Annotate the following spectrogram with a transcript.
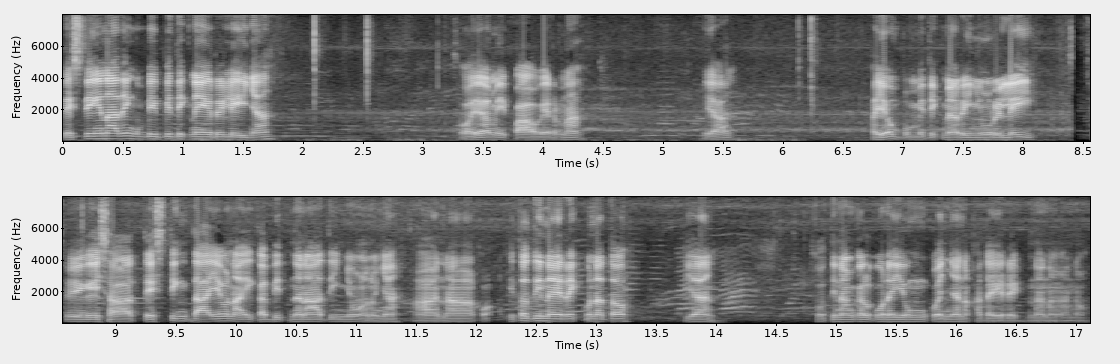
testingin natin kung pipitik na yung relay niya. So ayan, may power na. Ayan. Ayun, pumitik na rin yung relay. So yun guys, sa testing tayo na ikabit na natin yung ano niya. Ah, na, ito dinirect ko na to. Yan. So tinanggal ko na yung kanya naka-direct na ng ano.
